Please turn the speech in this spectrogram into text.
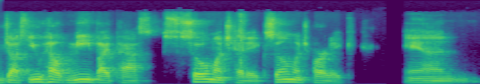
Josh, you helped me bypass so much headache, so much heartache. And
